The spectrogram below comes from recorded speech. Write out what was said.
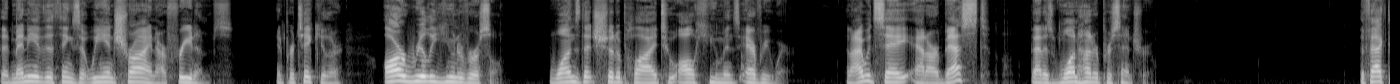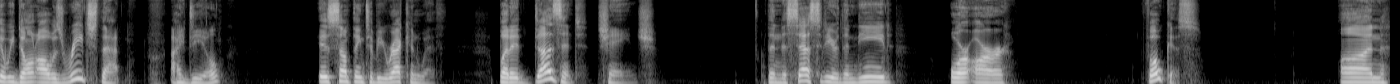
that many of the things that we enshrine, our freedoms in particular, are really universal, ones that should apply to all humans everywhere. And I would say, at our best, that is 100% true. The fact that we don't always reach that ideal is something to be reckoned with but it doesn't change the necessity or the need or our focus on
